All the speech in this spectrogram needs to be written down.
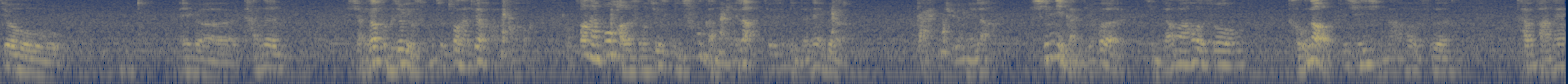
就那个弹的想要什么就有什么，就状态最好的时候。状态不好的时候，就是你触感没了，就是你的那个感觉没了，心理感觉或者紧张啊，或者说头脑不清醒啊，或者是弹烦了呀。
